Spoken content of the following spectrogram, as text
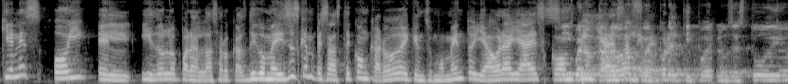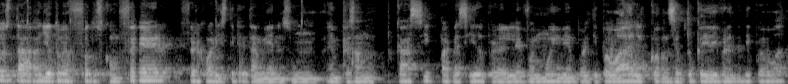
¿quién es hoy el ídolo para Lázaro Castro? Digo, me dices que empezaste con Caroga y que en su momento y ahora ya es con. Sí, bueno, Caroga fue por el tipo de luz de estudio. Está, yo tomé fotos con Fer, Fer Juaristi, que también es un. Empezamos casi parecido, pero él le fue muy bien por el tipo de boda, el concepto que dio diferente tipo de boda.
